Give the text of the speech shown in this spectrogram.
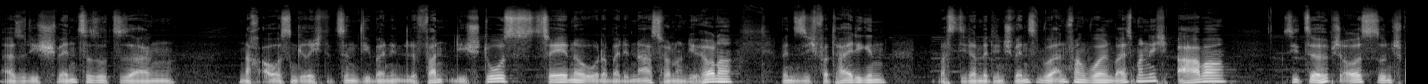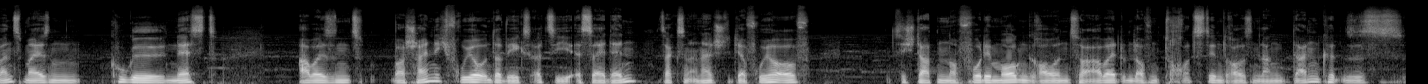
also die Schwänze sozusagen nach außen gerichtet sind, wie bei den Elefanten die Stoßzähne oder bei den Nashörnern die Hörner, wenn sie sich verteidigen. Was die dann mit den Schwänzen wohl anfangen wollen, weiß man nicht, aber sieht sehr hübsch aus, so ein Schwanzmeisenkugelnest. Aber sind wahrscheinlich früher unterwegs als sie, es sei denn, Sachsen-Anhalt steht ja früher auf, Sie starten noch vor dem Morgengrauen zur Arbeit und laufen trotzdem draußen lang. Dann könnten Sie es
